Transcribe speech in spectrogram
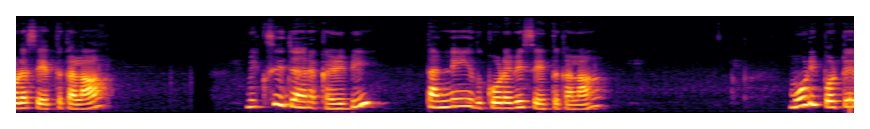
கூட சேர்த்துக்கலாம். மிக்சி ஜாரை கழுவி தண்ணி இது கூடவே சேர்த்துக்கலாம். மூடி போட்டு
